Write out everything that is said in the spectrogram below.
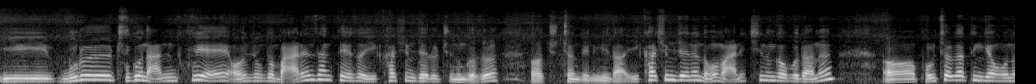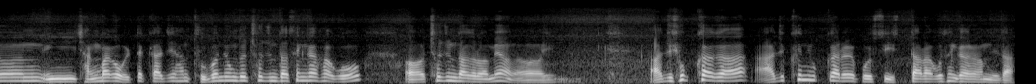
이 물을 주고 난 후에 어느 정도 마른 상태에서 이 칼슘제를 주는 것을 어, 추천드립니다. 이 칼슘제는 너무 많이 치는 것보다는 어, 봄철 같은 경우는 이 장마가 올 때까지 한 두 번 정도 쳐준다 생각하고 어, 쳐준다 그러면 어, 아주 효과가 아주 큰 효과를 볼 수 있다라고 생각을 합니다.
